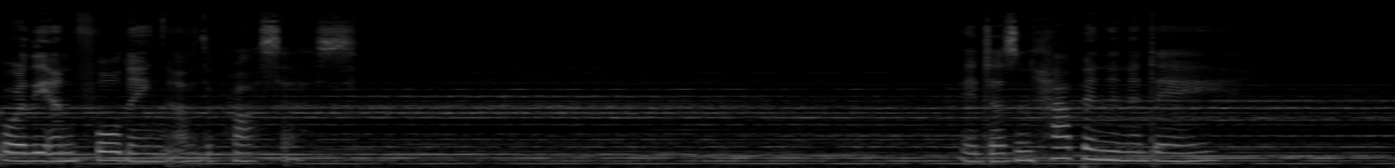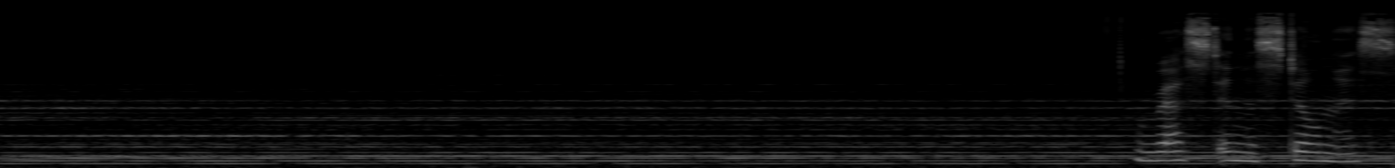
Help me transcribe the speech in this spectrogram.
for the unfolding of the process. It doesn't happen in a day. Rest in the stillness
